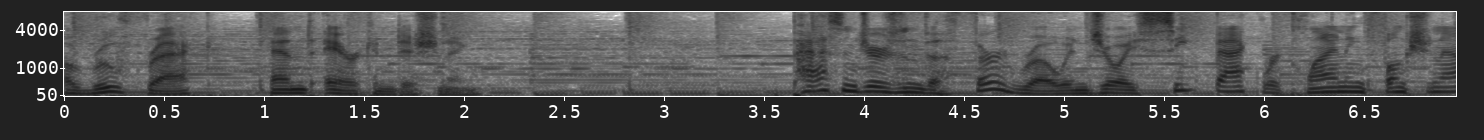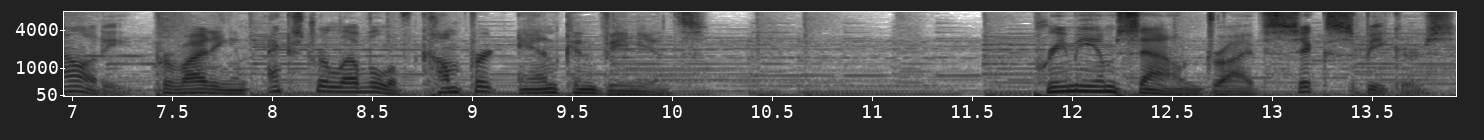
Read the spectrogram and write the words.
a roof rack, and air conditioning. Passengers in the third row enjoy seat-back reclining functionality, providing an extra level of comfort and convenience. Premium sound drives six speakers,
